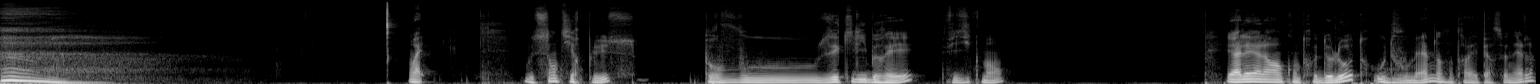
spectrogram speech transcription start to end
Ouais. Vous sentir plus pour vous équilibrer physiquement et aller à la rencontre de l'autre ou de vous-même dans un travail personnel.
